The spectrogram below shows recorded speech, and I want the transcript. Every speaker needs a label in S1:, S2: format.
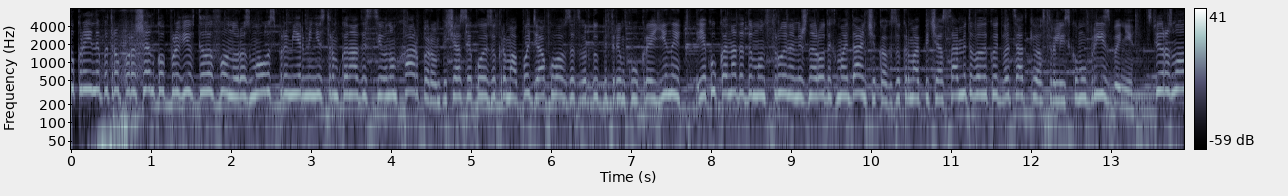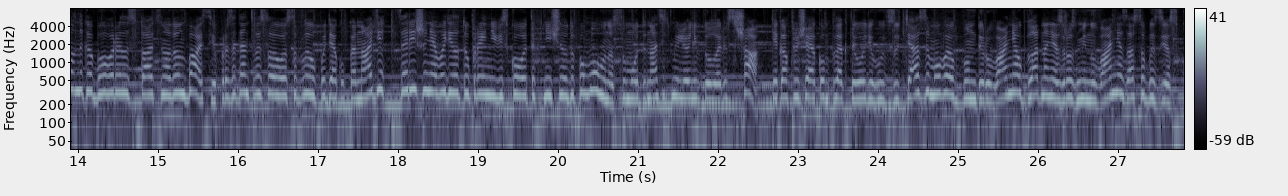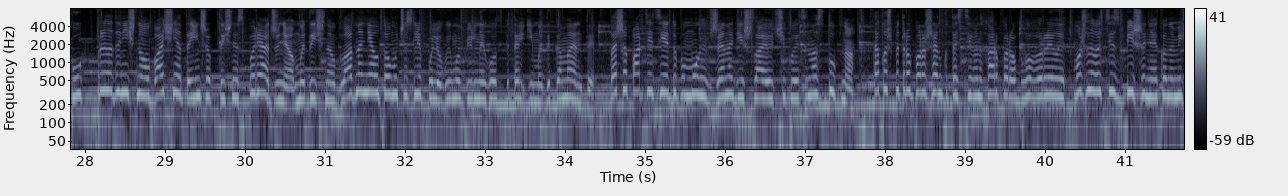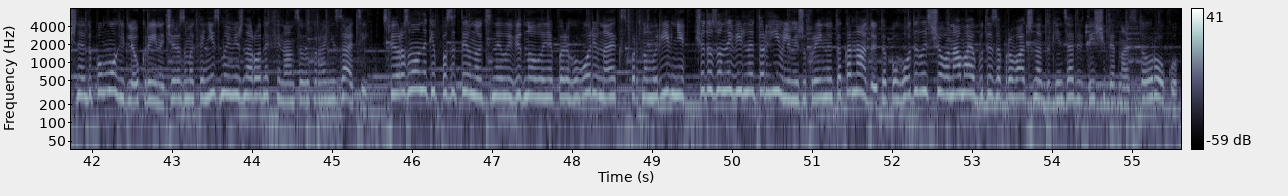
S1: України Петро Порошенко провів телефонну розмову з прем'єр-міністром Канади Стівеном Харпером, під час якої, зокрема, подякував за тверду підтримку України, яку Канада демонструє на міжнародних майданчиках, зокрема під час саміту Великої двадцятки в австралійському Брізбені. Співрозмовники обговорили ситуацію на Донбасі. Президент висловив особливу подяку Канаді за рішення виділити Україні військово-технічну допомогу на суму 11 мільйонів доларів США, яка включає комплекти одягу і взуття, зимове обмундирування, обладнання з розмінування, засоби зв'язку, прилади нічного бачення та інше оптичне спорядження, медичне обладнання, у тому числі польовий мобільний госпіталь і медикаменти. Перша партія цієї допомоги вже надійшла і очікується наступна. Також Петро Порошенко та Стівен Харпер обговорили можливості збільшення економічної допомоги для України через механізми міжнародних фінансових організацій. Співрозмовники позитивно оцінили відновлення переговорів на експортному рівні щодо зони вільної торгівлі між Україною та Канадою та погодились, що вона має бути запроваджена до кінця 2015 року.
